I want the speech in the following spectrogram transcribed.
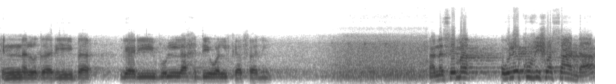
inna alghariba gharibu llahdi walkafani Anasema ule kuvishwa sanda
